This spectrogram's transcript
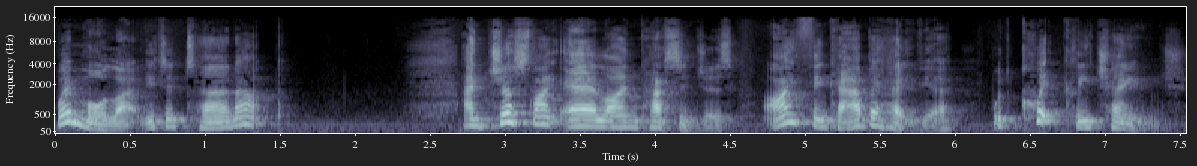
we're more likely to turn up. And just like airline passengers, I think our behaviour would quickly change.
